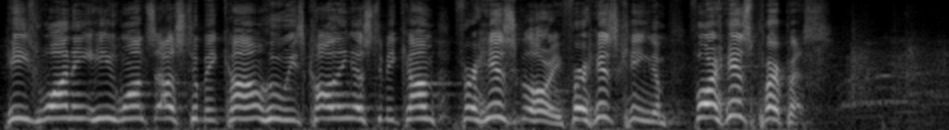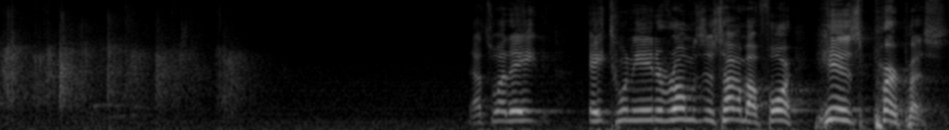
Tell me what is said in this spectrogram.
He's wanting, he wants us to become who he's calling us to become for his glory, for his kingdom, for his purpose. That's what 8 828 of Romans is talking about for his purpose.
